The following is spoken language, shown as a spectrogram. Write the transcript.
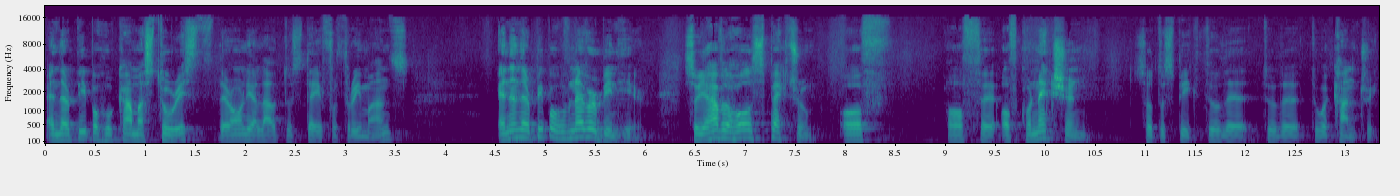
And there are people who come as tourists. They're only allowed to stay for three months. And then there are people who've never been here. So you have the whole spectrum of, of, uh, of connection, so to speak, to, the, to, the, to a country.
